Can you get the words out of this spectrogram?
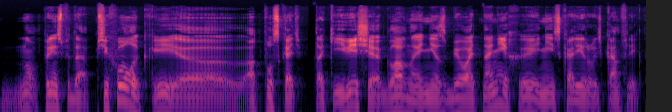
Ну, в принципе, да, психолог и э, отпускать такие вещи. Главное не забивать на них и не эскалировать конфликт.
